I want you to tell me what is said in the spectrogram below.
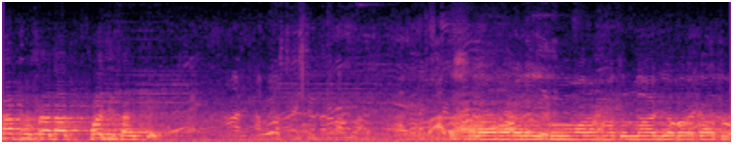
নাজমুল সাদাত ফয়জি সাহেবকে। السلام عليكم ورحمة الله وبركاته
